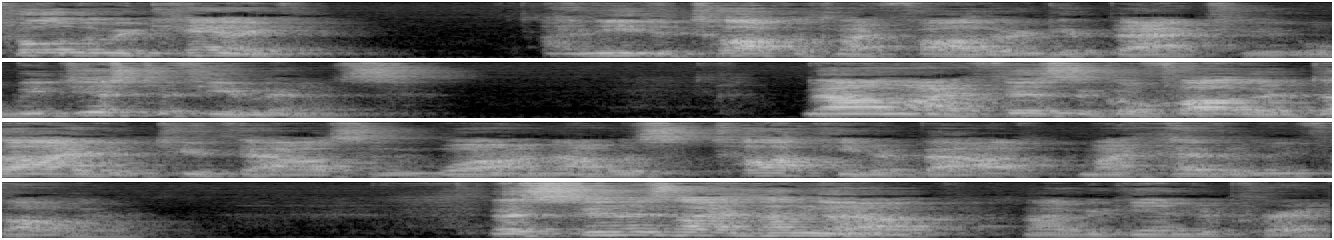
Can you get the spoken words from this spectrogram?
told the mechanic, I need to talk with my father and get back to you. It will be just a few minutes. Now, my physical father died in 2001. I was talking about my heavenly father. As soon as I hung up, I began to pray.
